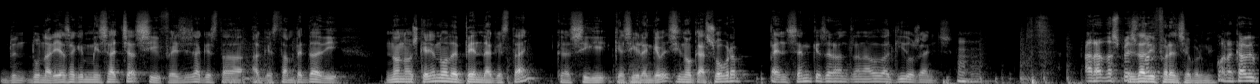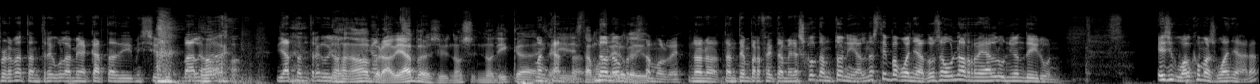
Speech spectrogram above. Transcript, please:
don- donaries aquest missatge si fessis aquesta, aquesta empenta de dir no, no, és que ja no depèn d'aquest any, que sigui, que sigui l'any que ve, sinó que a sobre pensem que serà l'entrenador d'aquí dos anys. Ara després... És la diferència per mi. Quan acabi el programa t'entrego la meva carta de dimissió. Vale, No. Ja t'entrego No, jo. no, però aviam, però si no, no dic que... M'encanta. Està molt No, bé no, el però està diu. molt bé. No, no, t'entenc perfectament. Escolta'm, Toni, el Nàstic va guanyar 2 a 1 al Real Unión d'Irun. És igual com es guanya ara?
